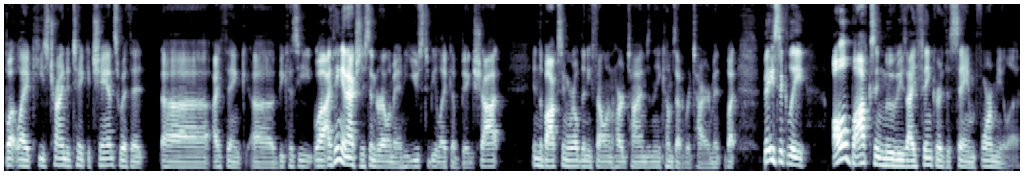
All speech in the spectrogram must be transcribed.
But like he's trying to take a chance with it. Uh, I think uh, because he well, I think in actually Cinderella Man, he used to be like a big shot in the boxing world. Then he fell on hard times, and then he comes out of retirement. But basically, all boxing movies I think are the same formula.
